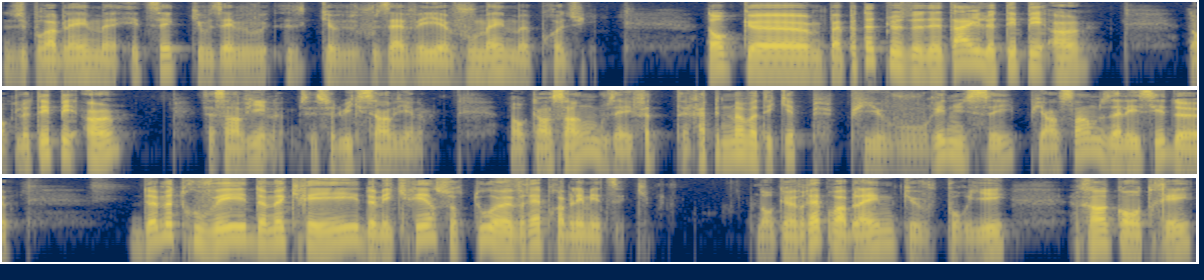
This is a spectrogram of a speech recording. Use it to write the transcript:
du problème éthique que vous avez, vous-même produit. Donc, euh, ben, peut-être plus de détails, le TP1. Donc, le TP1, ça s'en vient, c'est celui qui s'en vient. Donc, ensemble, vous avez fait rapidement votre équipe, puis vous réunissez, puis ensemble, vous allez essayer de me trouver, de me créer, de m'écrire surtout un vrai problème éthique. Donc, un vrai problème que vous pourriez rencontrer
